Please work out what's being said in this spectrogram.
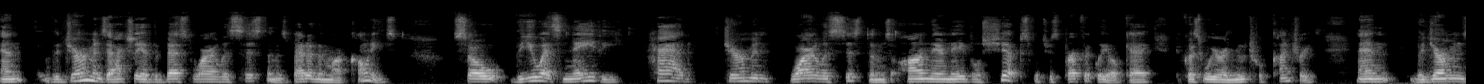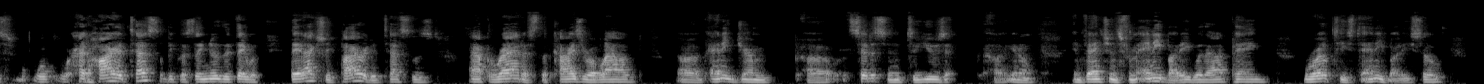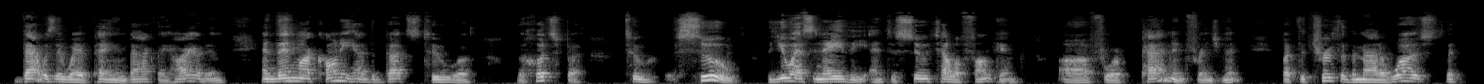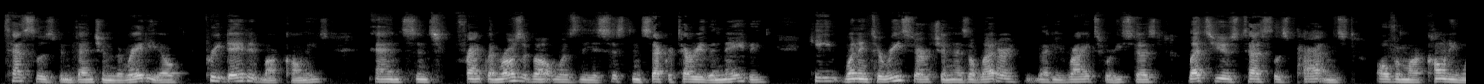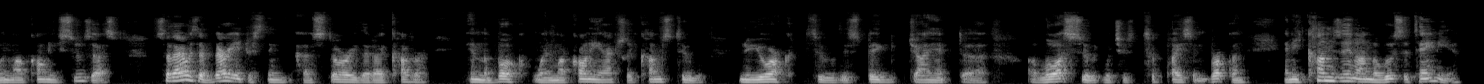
and the Germans actually had the best wireless systems, better than Marconi's. So the U.S. Navy had German wireless systems on their naval ships, which was perfectly okay because we were a neutral country. And the Germans were, had hired Tesla because they knew that they were they actually pirated Tesla's apparatus. The Kaiser allowed uh, any German uh, citizen to use uh, you know inventions from anybody without paying royalties to anybody. So that was their way of paying him back. They hired him. And then Marconi had the guts to, uh, the chutzpah, to sue the U.S. Navy and to sue Telefunken uh, for patent infringement. But the truth of the matter was that Tesla's invention of the radio predated Marconi's. And since Franklin Roosevelt was the assistant secretary of the Navy, he went into research and there's a letter that he writes where he says, let's use Tesla's patents over Marconi when Marconi sues us. So that was a very interesting uh, story that I cover in the book when Marconi actually comes to New York to this big giant uh, lawsuit, which is, took place in Brooklyn. And he comes in on the Lusitania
